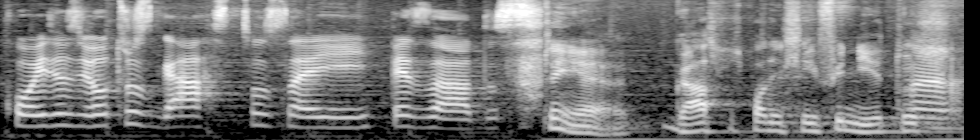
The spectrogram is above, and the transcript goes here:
coisas e outros gastos aí pesados. Sim, é. Gastos podem ser infinitos ah.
